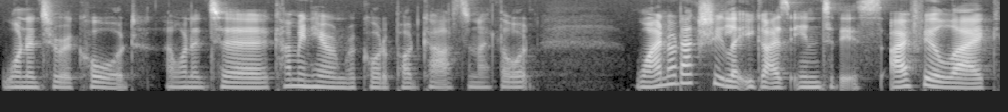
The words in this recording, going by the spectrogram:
wanted to record. I wanted to come in here and record a podcast. And I thought, why not actually let you guys into this? I feel like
